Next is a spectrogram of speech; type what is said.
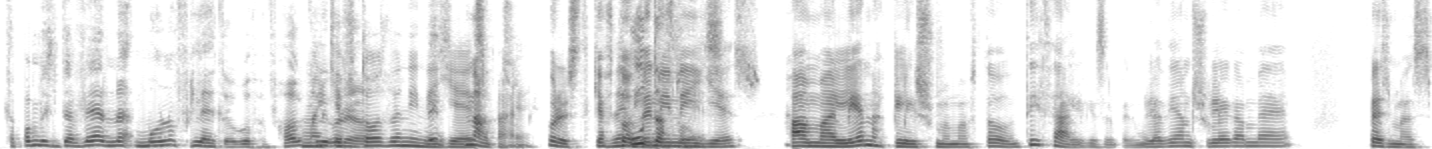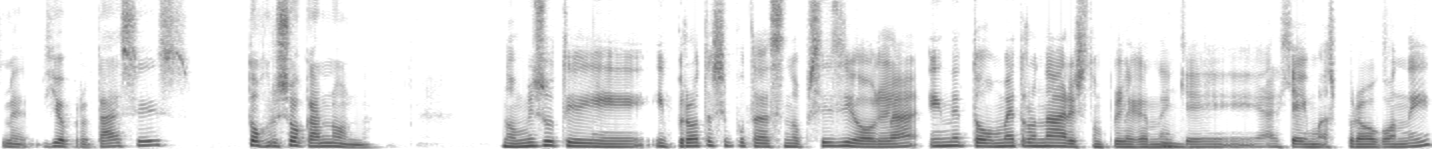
θα πάμε στην ταβέρνα, μόνο φιλέτο εγώ θα φάω. Μα λίγο και αυτό νερό». δεν είναι Ναι, υγιές Να το, πάλι. ορίστε. Και αυτό Δεν δεν, ούτε είναι αυτό. υγιές. Αμαλία να κλείσουμε με αυτό. Τι θα έλεγες, ρε παιδί μου. Δηλαδή, αν σου λέγαμε, πες μας με δύο προτάσεις, το χρυσό κανόνα. Νομίζω ότι η πρόταση που τα συνοψίζει όλα είναι το μέτρον άριστον που λέγανε Μμ. και οι αρχαίοι μας πρόγονοι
